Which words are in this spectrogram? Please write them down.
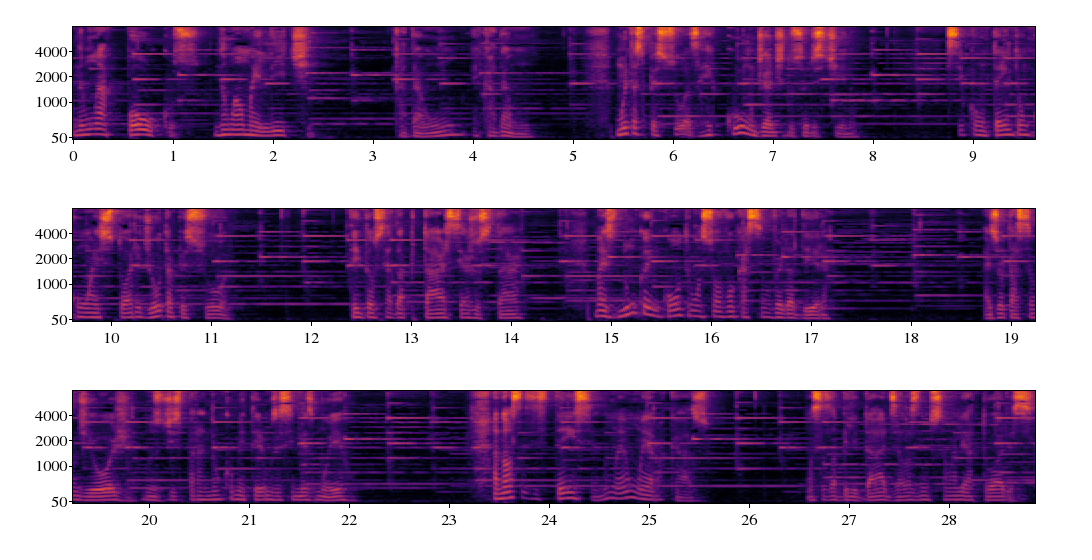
não há poucos, não há uma elite. Cada um é cada um. Muitas pessoas recuam diante do seu destino. Se contentam com a história de outra pessoa. Tentam se adaptar, se ajustar, mas nunca encontram a sua vocação verdadeira. A exortação de hoje nos diz para não cometermos esse mesmo erro. A nossa existência não é um mero acaso. Nossas habilidades, elas não são aleatórias.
